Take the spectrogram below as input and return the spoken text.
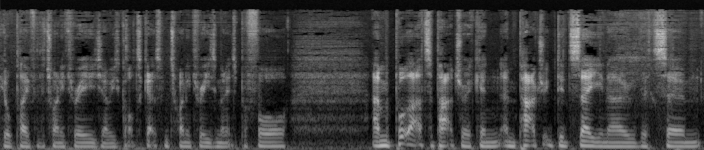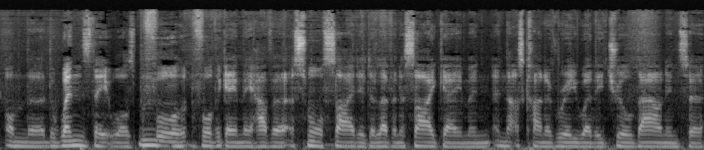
he'll play for the 23s. You know, he's got to get some 23s minutes before. And we put that to Patrick, and, and Patrick did say, you know, that um, on the, the Wednesday it was before before the game they have a, a small sided eleven a side game, and, and that's kind of really where they drill down into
